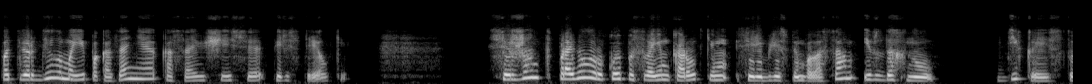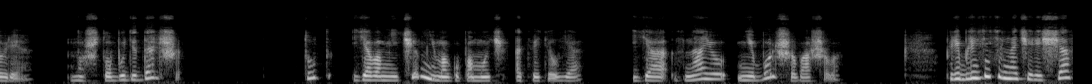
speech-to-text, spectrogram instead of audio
подтвердило мои показания, касающиеся перестрелки. Сержант провел рукой по своим коротким серебристым волосам и вздохнул. Дикая история. Но что будет дальше? Тут я вам ничем не могу помочь, ответил я. Я знаю не больше вашего. Приблизительно через час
